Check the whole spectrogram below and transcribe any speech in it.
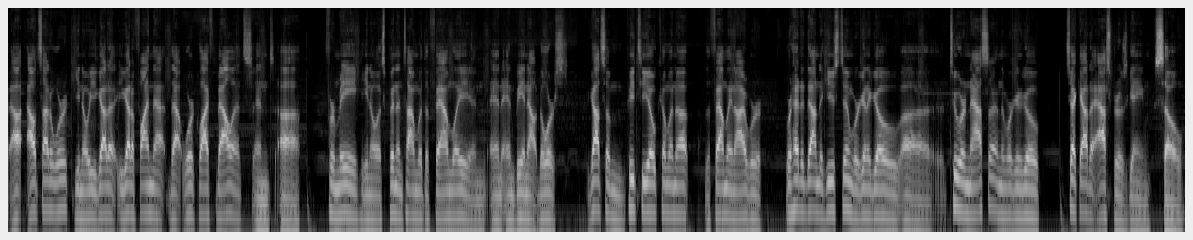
outside of work, you know you gotta you gotta find that that work life balance and. Uh, for me, you know, it's spending time with the family and, and, and being outdoors. We got some PTO coming up. The family and I were we're headed down to Houston. We're gonna go uh, tour NASA, and then we're gonna go check out an Astros game. So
